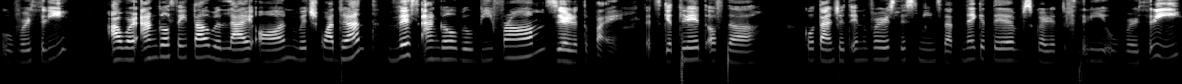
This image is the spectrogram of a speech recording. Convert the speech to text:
over 3. Our angle theta will lie on which quadrant? This angle will be from 0 to pi. Let's get rid of the cotangent inverse. This means that negative square root of 3 over 3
